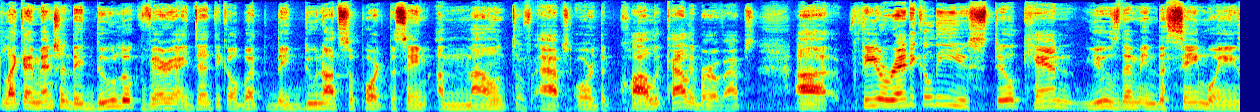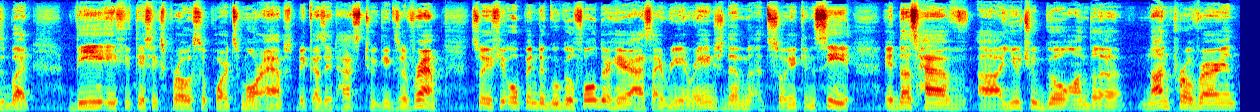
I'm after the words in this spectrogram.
like I mentioned, they do look very identical, but they do not support the same amount of apps or the caliber of apps. Uh, theoretically, you still can use them in the same ways, but the A56 Pro supports more apps because it has 2 gigs of RAM. So if you open the Google folder here, as I rearrange them so you can see, it does have uh, YouTube Go on the non-Pro variant,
